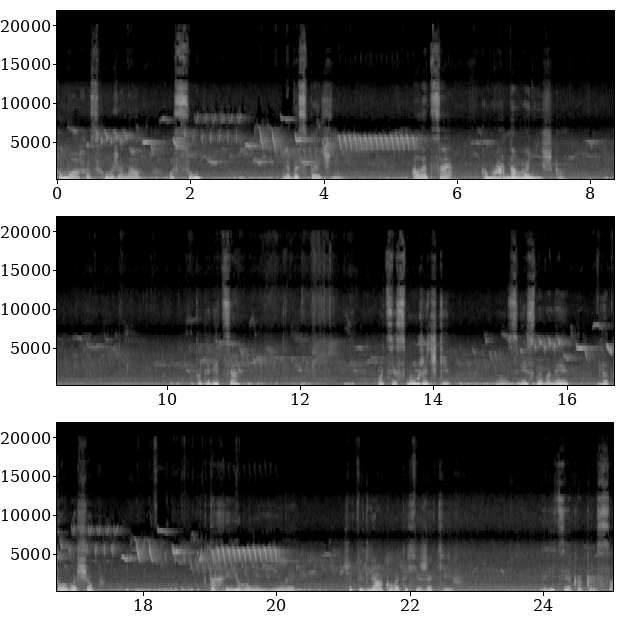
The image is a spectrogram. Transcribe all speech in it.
комаха схожа на осу небезпечну, але це комар довгоніжка. І подивіться, оці смужечки, ну, звісно, вони для того, щоб птахи його не їли, щоб відлякувати хижаків. Дивіться, яка краса.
